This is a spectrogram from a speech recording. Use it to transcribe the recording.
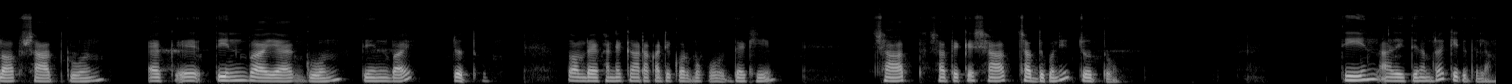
লব সাত গুণ এক তিন বাই এক গুণ তিন বাই চোদ্দ। তো আমরা এখানে কাটাকাটি করব দেখি। সাত সাত একে সাত সাত দুগুণি চোদ্দ। তিন আর এই তিন আমরা কেটে দিলাম।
